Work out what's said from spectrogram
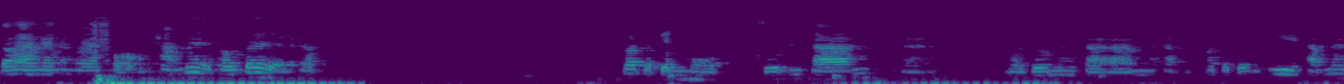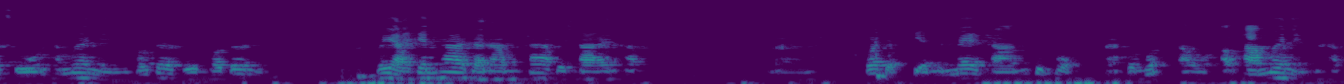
ตารางงานทำงานของ timer counter นะครับ ก็จะเป็นโหมด0ถึง3โหมด0ถึง3นะครับ ก็จะเป็นที่ timer 0 timer 1 counter 0 counter 1ตัวอย่างเช่นถ้าจะนำค่าไปใช้นะครับ ก็จะเปลี่ยนเป็นเลขฐาน16สมมติเอาเอา timer 1นะครับ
